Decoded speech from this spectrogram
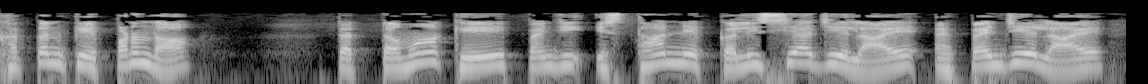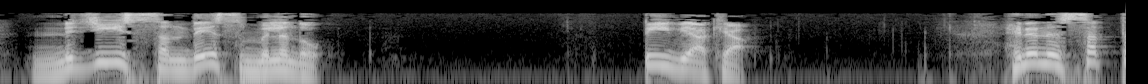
खतनि खे पढ़ंदा त तव्हां खे पंहिंजी स्थानीय कलिसिया जे लाइ ऐं पंहिंजे लाइ निजी संदेश मिलंदो टी व्याख्या हिननि सत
